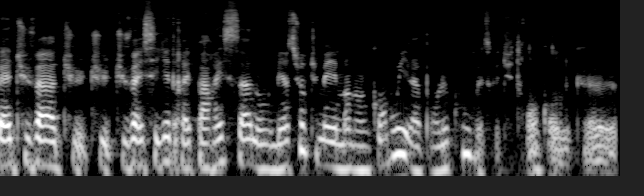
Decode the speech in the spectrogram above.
Ben, tu, vas, tu, vas essayer de réparer ça. Donc, bien sûr, tu mets les mains dans le cambouis, là, pour le coup, parce que tu te rends compte que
